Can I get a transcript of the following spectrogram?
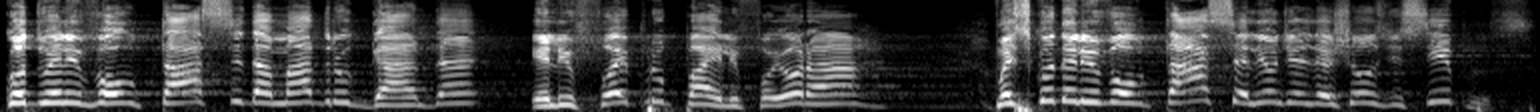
Quando ele voltasse da madrugada, ele foi para o Pai, ele foi orar. Mas quando ele voltasse ali onde ele deixou os discípulos,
